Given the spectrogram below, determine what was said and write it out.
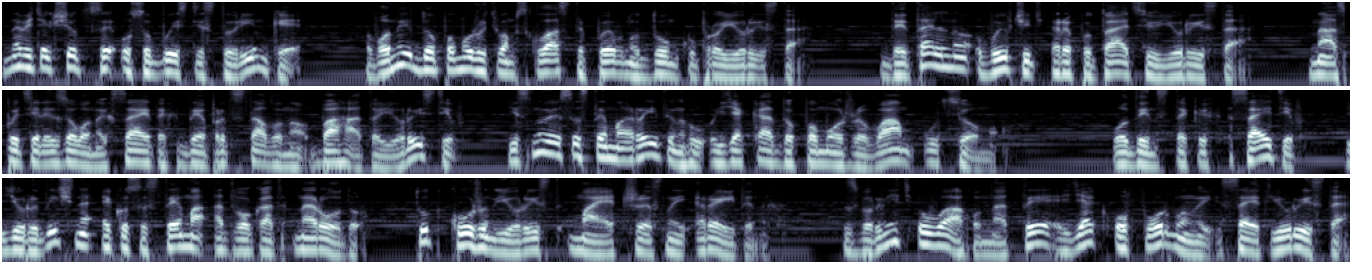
Навіть якщо це особисті сторінки, вони допоможуть вам скласти певну думку про юриста. Детально вивчіть репутацію юриста. На спеціалізованих сайтах, де представлено багато юристів, існує система рейтингу, яка допоможе вам у цьому. Один з таких сайтів юридична екосистема Адвокат народу. Тут кожен юрист має чесний рейтинг. Зверніть увагу на те, як оформлений сайт юриста,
